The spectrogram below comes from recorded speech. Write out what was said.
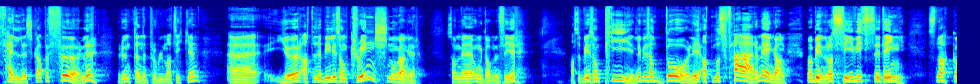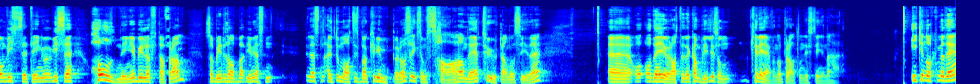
Fellesskapet føler rundt denne problematikken, eh, gjør at det blir litt sånn cringe noen ganger, som eh, ungdommen sier. Altså, det blir sånn pinlig, det blir sånn dårlig atmosfære med en gang. Man begynner å si visse ting, snakke om visse ting, visse holdninger blir løfta fram. Så blir det sånn at vi nesten, nesten, automatisk bare krymper oss. Liksom, Sa han det? Turte han å si det? Eh, og, og, det gjør at det kan bli litt sånn krevende å prate om disse tingene her. Ikke nok med det.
